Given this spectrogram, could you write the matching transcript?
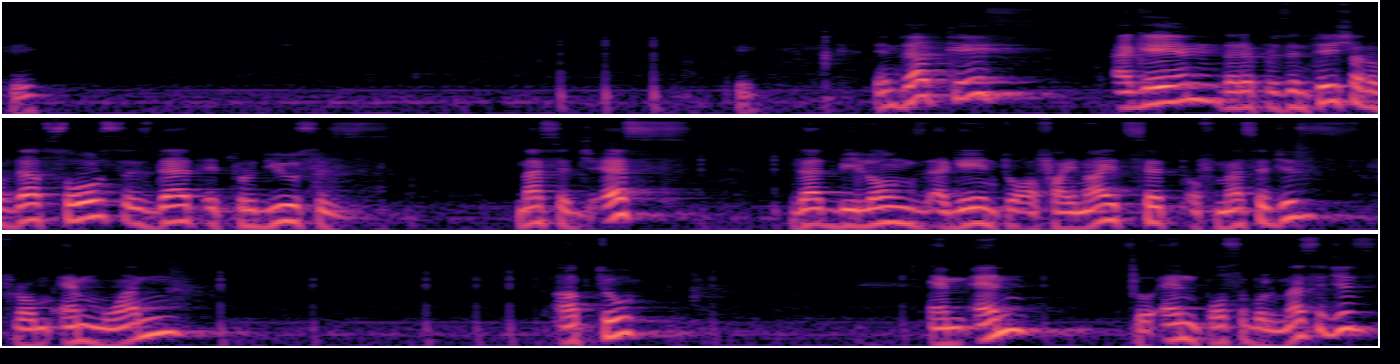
Okay. Okay. In that case, again, the representation of that source is that it produces message S that belongs again to a finite set of messages from M1 up to Mn, so n possible messages.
